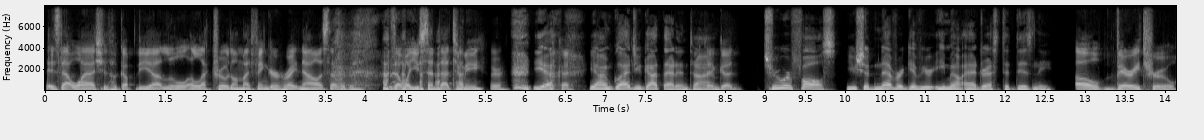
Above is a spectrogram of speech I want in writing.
Is that why I should hook up the uh, little electrode on my finger right now? Is that what? is that why you sent that to me? Or? Yeah. Okay. Yeah, I'm glad you got that in time. Okay, good. True or false? You should never give your email address to Disney. Oh, very true.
